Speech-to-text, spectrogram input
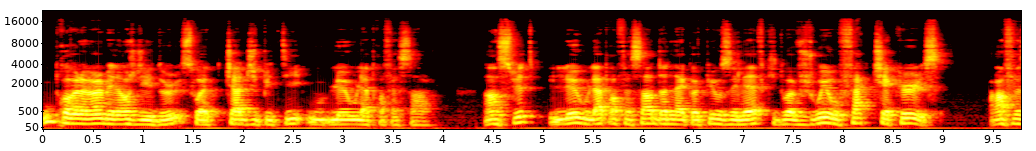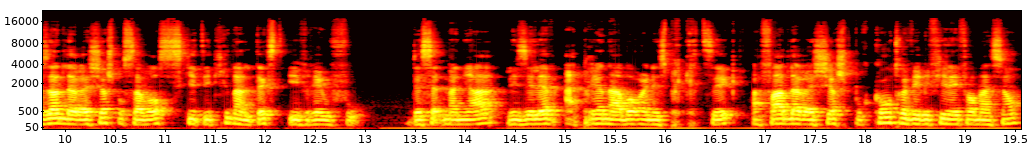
ou probablement un mélange des deux, soit ChatGPT ou le ou la professeur? Ensuite, le ou la professeur donne la copie aux élèves qui doivent jouer aux fact-checkers en faisant de la recherche pour savoir si ce qui est écrit dans le texte est vrai ou faux. De cette manière, les élèves apprennent à avoir un esprit critique, à faire de la recherche pour contre-vérifier l'information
